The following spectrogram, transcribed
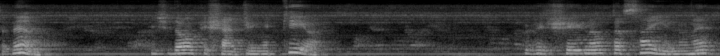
tá vendo? A gente dá uma fechadinha aqui, ó. O recheio não tá saindo, né?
